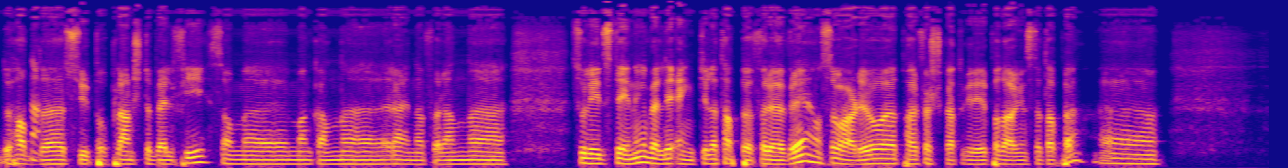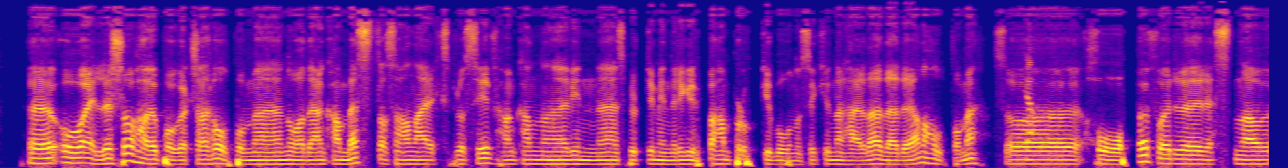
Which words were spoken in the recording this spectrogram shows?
Du hadde Superplanche de Belfi, som eh, man kan eh, regne for en eh, solid stigning. Veldig enkel etappe for øvrig. Og så var det jo et par førstekategorier på dagens etappe. Uh, og ellers så har jo Pogacar holdt på med noe av det han kan best. Altså Han er eksplosiv, han kan uh, vinne spurt i mindre gruppe, han plukker bonussekunder her og der. Det er det han har holdt på med. Så ja. håpet for resten av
